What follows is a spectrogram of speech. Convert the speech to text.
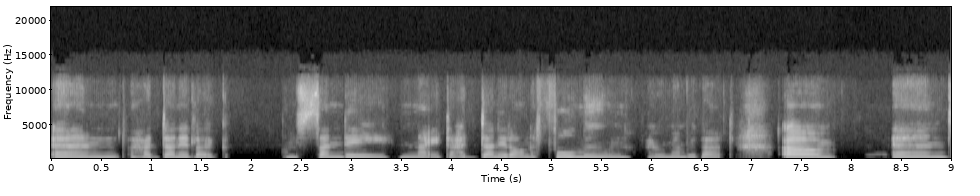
And I had done it like on Sunday night. I had done it on a full moon. I remember that. Um, and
